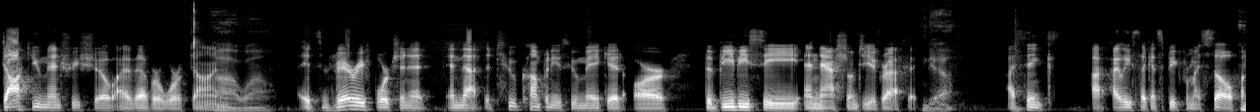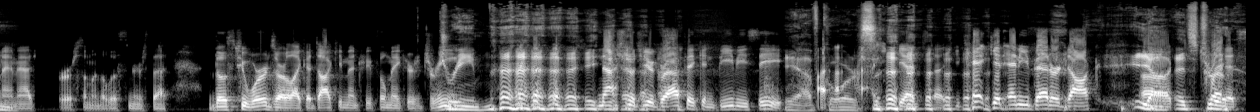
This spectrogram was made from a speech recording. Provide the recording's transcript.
documentary show I've ever worked on Oh wow. it's very fortunate in that the two companies who make it are the BBC and National Geographic. Yeah. I think, I- at least I can speak for myself, Hmm. and I imagine for some of the listeners, that those two words are like a documentary filmmaker's dream. Dream. National Geographic and BBC. Yeah, of I- I- course. you, can't, uh, you can't get any better doc Yeah, uh, it's true. credits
